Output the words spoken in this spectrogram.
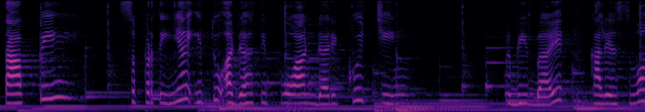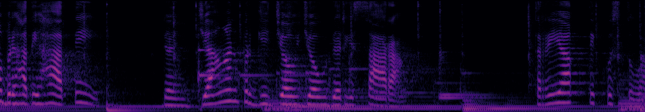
Tapi Sepertinya itu adalah tipuan dari kucing. Lebih baik kalian semua berhati-hati dan jangan pergi jauh-jauh dari sarang. Teriak tikus tua.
